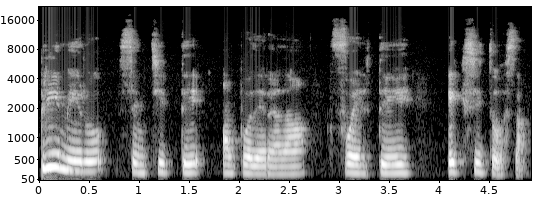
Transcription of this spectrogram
primero sentirte empoderada, fuerte, exitosa,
